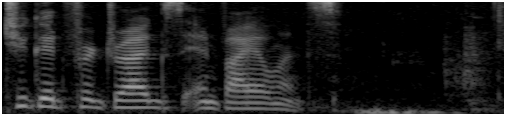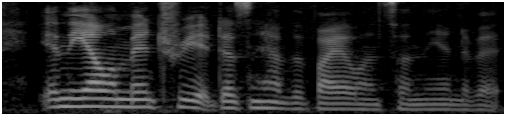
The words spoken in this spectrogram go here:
Too Good for Drugs and Violence. In the elementary, it doesn't have the violence on the end of it.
